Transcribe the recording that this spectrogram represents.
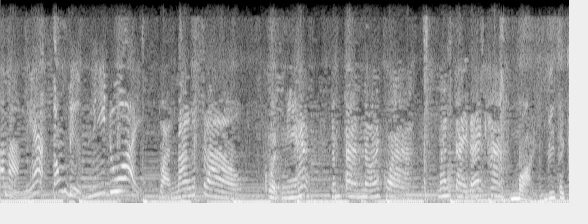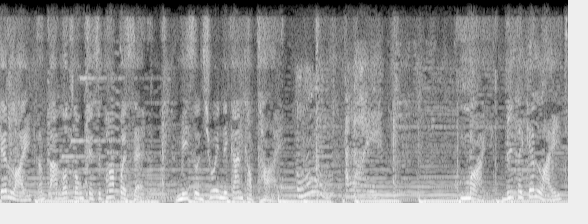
ขนาดเนี้ย ดื่มนี้ด้วย หวานมากหรือเปล่า ขวดเนี้ย น้ำตาลน้อยกว่า มั่นใจได้ค่ะ ใหม่บีทาเกนไลท์น้ำตาลลดลง 75%มีส่วนช่วยในการขับถ่าย อืมอร่อย ใหม่บีทาเกนไลท์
